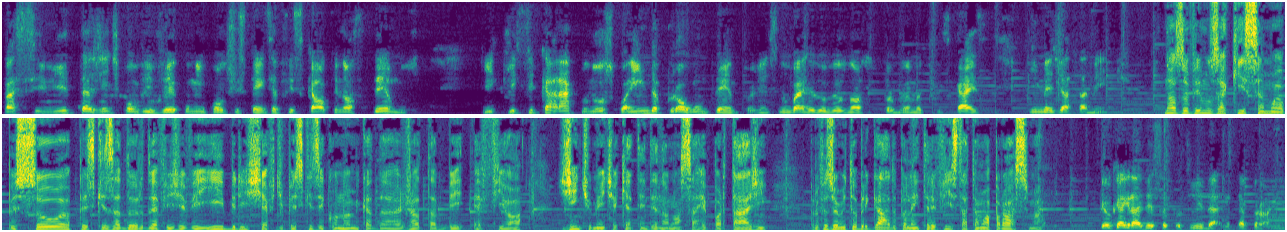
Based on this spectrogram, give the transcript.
facilita a gente conviver com uma inconsistência fiscal que nós temos e que ficará conosco ainda por algum tempo. A gente não vai resolver os nossos problemas fiscais imediatamente. Nós ouvimos aqui Samuel Pessoa, pesquisador do FGV Ibre, chefe de pesquisa econômica da JBFO, gentilmente aqui atendendo a nossa reportagem. Professor, muito obrigado pela entrevista. Até uma próxima. Eu que agradeço a oportunidade. Até a próxima.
